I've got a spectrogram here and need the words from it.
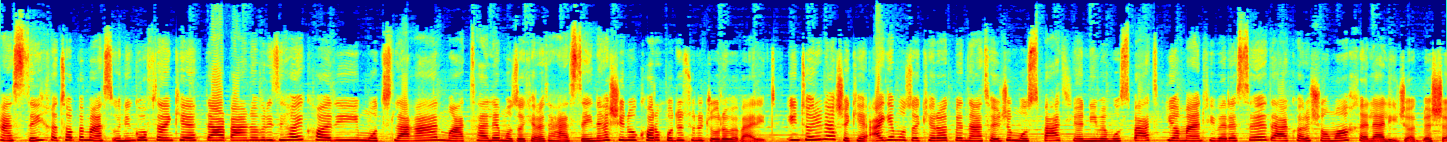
هسته‌ای خطاب به مسئولین گفتن که در برنامه‌ریزی های کاری مطلقاً معطل مذاکرات هسته‌ای نشین و کار خودتون رو جلو ببرید. اینطوری نشه که اگه مذاکرات به نتایج مثبت یا نیمه مثبت یا منفی برسه در کار شما خلل ایجاد بشه.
